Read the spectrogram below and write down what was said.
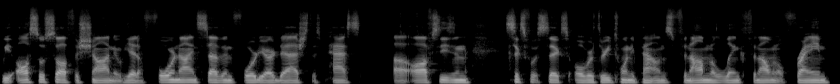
We also saw Fashanu. He had a 497 40 yard dash this past uh, offseason six foot six, over 320 pounds, phenomenal length, phenomenal frame.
